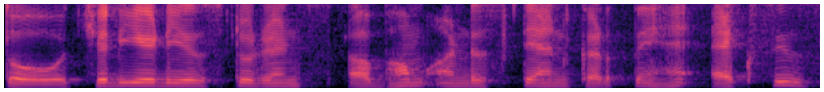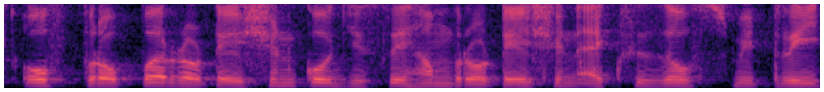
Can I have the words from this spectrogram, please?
तो चलिए डियर स्टूडेंट्स अब हम अंडरस्टैंड करते हैं एक्सिस ऑफ़ प्रॉपर रोटेशन को, जिसे हम रोटेशन एक्सिस ऑफ़ सिमेट्री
